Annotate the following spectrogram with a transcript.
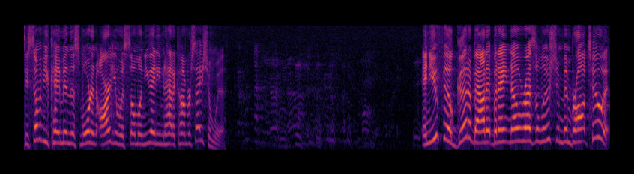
See, some of you came in this morning arguing with someone you ain't even had a conversation with. And you feel good about it, but ain't no resolution been brought to it.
